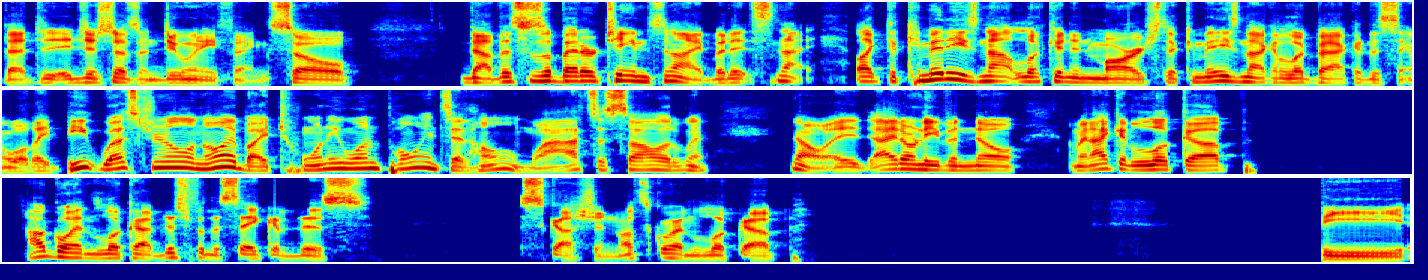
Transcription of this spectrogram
That it just doesn't do anything. So now this is a better team tonight, but it's not like the committee's not looking in March. The committee's not going to look back at the same. Well, they beat Western Illinois by 21 points at home. Wow, that's a solid win. No, it, I don't even know. I mean, I can look up. I'll go ahead and look up just for the sake of this discussion. Let's go ahead and look up the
